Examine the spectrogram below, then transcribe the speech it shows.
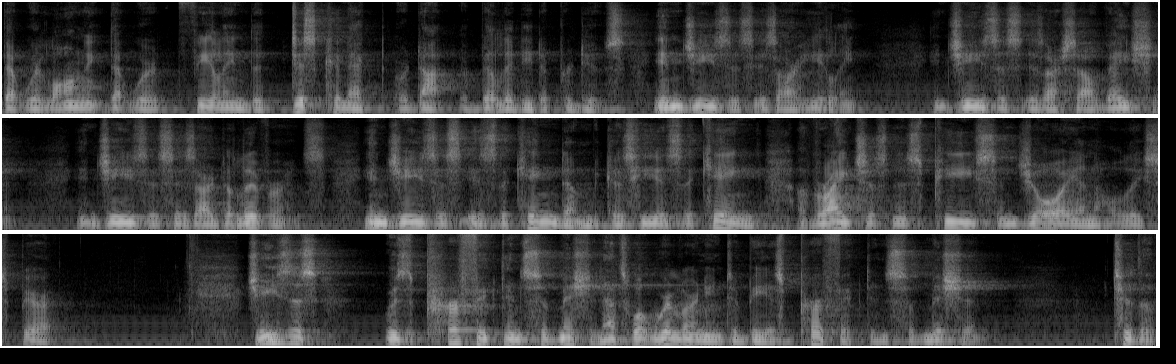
that we're longing, that we're feeling the disconnect or not ability to produce. In Jesus is our healing. In Jesus is our salvation. In Jesus is our deliverance in Jesus is the kingdom because he is the king of righteousness, peace, and joy in the Holy Spirit. Jesus was perfect in submission. That's what we're learning to be, is perfect in submission to the,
